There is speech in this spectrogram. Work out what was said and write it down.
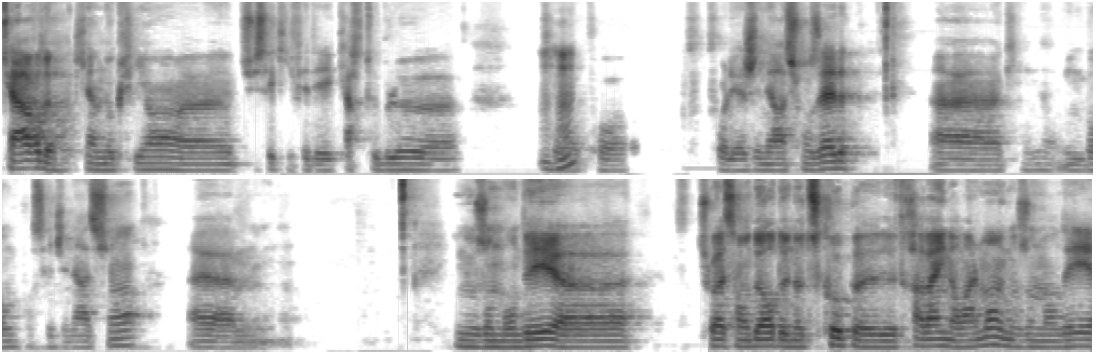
Card, qui est un de nos clients, tu sais, qui fait des cartes bleues mm-hmm. pour, pour, les générations Z, qui est une, banque pour cette génération. ils nous ont demandé tu vois, c'est en dehors de notre scope de travail normalement. Ils nous ont demandé,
